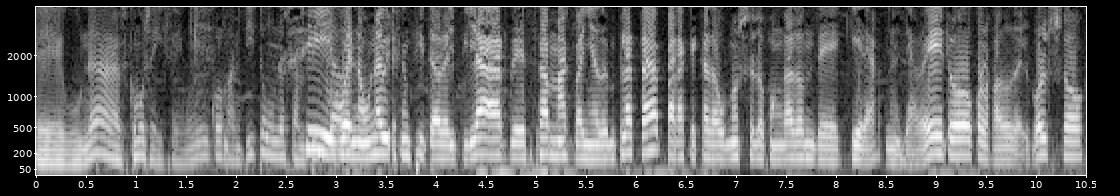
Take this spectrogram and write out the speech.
eh, unas, ¿cómo se dice? Un colgantito, una estampita. Sí, bueno, una virgencita del Pilar de Zamac bañado en plata para que cada uno se lo ponga donde quiera, en el llavero, colgado del bolso.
